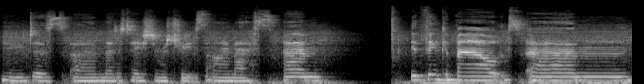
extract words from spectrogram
who does uh, meditation retreats at IMS. Um, you think about um,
